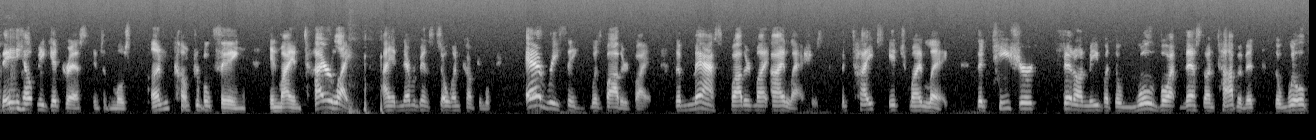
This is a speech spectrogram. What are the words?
they helped me get dressed into the most uncomfortable thing in my entire life. I had never been so uncomfortable. Everything was bothered by it. The mask bothered my eyelashes. The tights itched my leg. The t-shirt fit on me, but the wool vo- vest on top of it, the wool,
